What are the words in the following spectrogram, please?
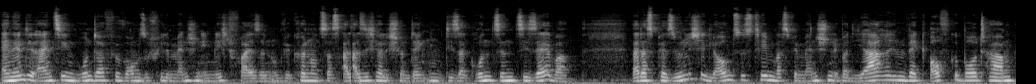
Er nennt den einzigen Grund dafür, warum so viele Menschen ihm nicht frei sind. Und wir können uns das alle sicherlich schon denken. Dieser Grund sind sie selber. Da das persönliche Glaubenssystem, was wir Menschen über die Jahre hinweg aufgebaut haben,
